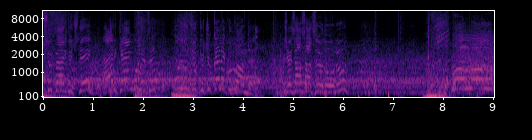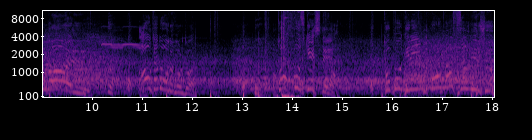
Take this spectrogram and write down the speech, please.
Süper güçle erken gol atıp oyuncu küçük kale kullandı. Ceza sahasına doğru. Allah'ım gol! Alta doğru vurdu. Top buz kesti. Topu direğin o nasıl bir şut?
